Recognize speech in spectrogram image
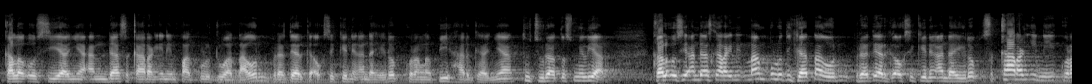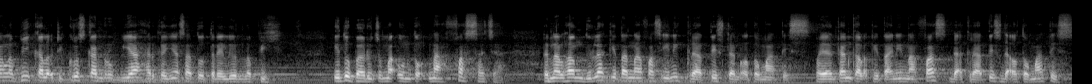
Kalau usianya Anda sekarang ini 42 tahun, berarti harga oksigen yang Anda hirup kurang lebih harganya 700 miliar. Kalau usia Anda sekarang ini 63 tahun, berarti harga oksigen yang Anda hirup sekarang ini kurang lebih kalau dikuruskan rupiah harganya 1 triliun lebih. Itu baru cuma untuk nafas saja. Dan Alhamdulillah kita nafas ini gratis dan otomatis. Bayangkan kalau kita ini nafas tidak gratis, tidak otomatis.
